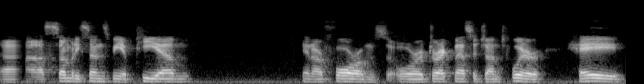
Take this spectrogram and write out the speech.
Uh, somebody sends me a PM in our forums or a direct message on Twitter. Hey,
